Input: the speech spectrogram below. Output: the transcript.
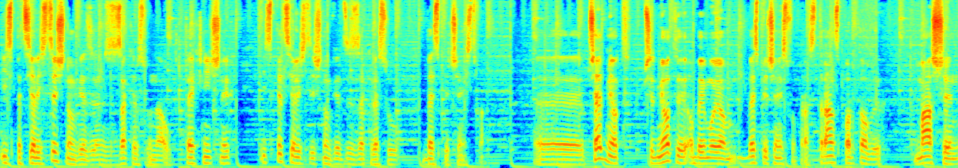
i specjalistyczną wiedzę z zakresu nauk technicznych i specjalistyczną wiedzę z zakresu bezpieczeństwa. E, Przedmiot, przedmioty obejmują bezpieczeństwo prac transportowych, maszyn,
